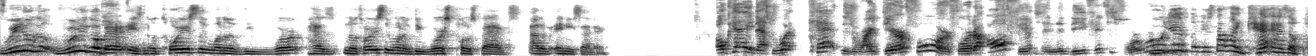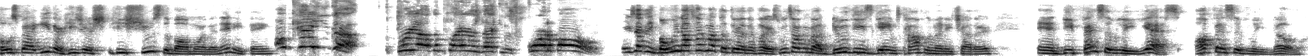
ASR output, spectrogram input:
Rudy, Rudy Gobert is notoriously one of the worst has notoriously one of the worst post bags out of any center. Okay, that's what KAT is right there for, for the offense, and the defense is for oh, Rudy. Yeah, but it's not like KAT has a post bag either. He just he shoots the ball more than anything. Okay, you got three other players that can score the ball. Exactly, but we're not talking about the three other players. We're talking about do these games complement each other? And defensively, yes. Offensively, no.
